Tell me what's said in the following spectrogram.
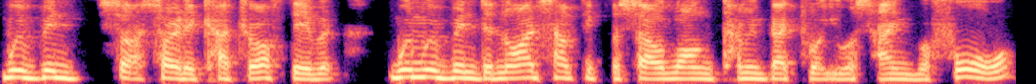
we've been sorry to cut you off there, but when we've been denied something for so long, coming back to what you were saying before,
